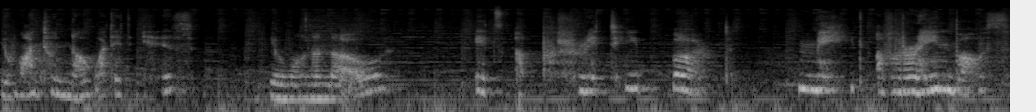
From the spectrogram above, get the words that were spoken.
You want to know what it is? You wanna know? It's a pretty bird made of rainbows.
